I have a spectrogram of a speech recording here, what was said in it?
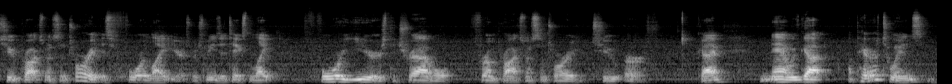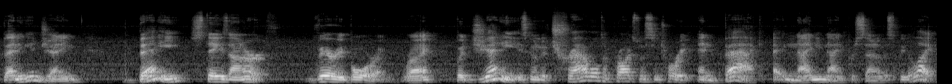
to Proxima Centauri is 4 light years, which means it takes light 4 years to travel from Proxima Centauri to Earth. Okay? Now we've got a pair of twins, Benny and Jenny. Benny stays on Earth. Very boring, right? But Jenny is going to travel to Proxima Centauri and back at 99% of the speed of light.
